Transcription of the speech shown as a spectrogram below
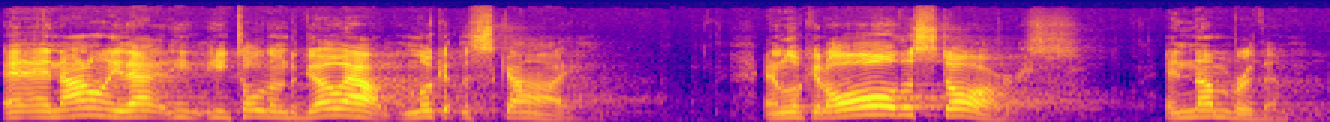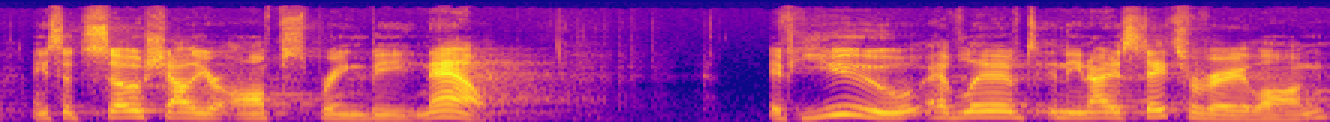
And not only that, he, he told him to go out and look at the sky and look at all the stars and number them. And he said, So shall your offspring be. Now, if you have lived in the United States for very long,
